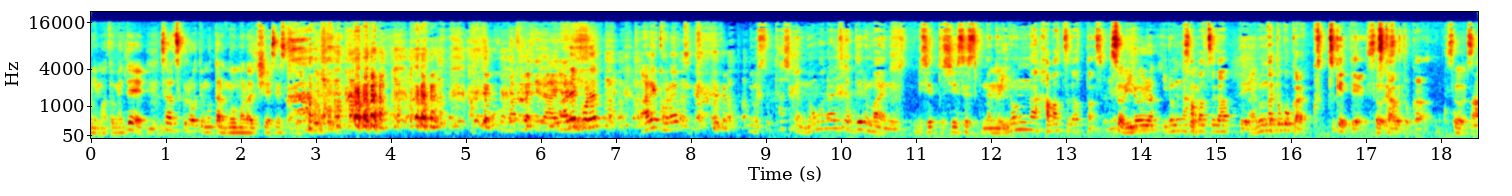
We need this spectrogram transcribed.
にまとめて、うん。さあ作ろうと思ったらノーマライズ CSS が出て。あれこれ？あれこれでもそう確かにノーマライズが出る前のリセット CSS ってなんかいろんな派閥があったんですよね、そういろいろ。いろんな派閥があっていろんなとこからくっつけて使うとか。そうです。ね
